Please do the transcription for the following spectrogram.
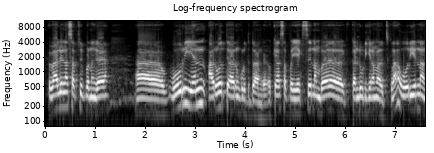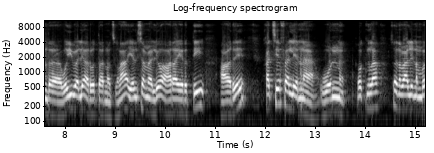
இப்போ வேல்யூலாம் சப்ஸ்டியூட் பண்ணுங்கள் ஒரு எண் அறுபத்தி ஆறுன்னு கொடுத்துட்டாங்க. ஓகே ஸோ அப்போ எக்ஸு நம்ம கண்டுபிடிக்கிற மாதிரி வச்சுக்கலாம். ஒரு எண் அந்த ஒய் வேல்யூ அறுபத்தாறுன்னு வச்சுக்கலாம். எல்சிஎம் வேல்யூ ஆறாயிரத்தி ஆறு. ஹச்எஃப் வேல்யூ என்ன? ஒன்று ஓகேங்களா? ஸோ இந்த வேல்யூ நம்ம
